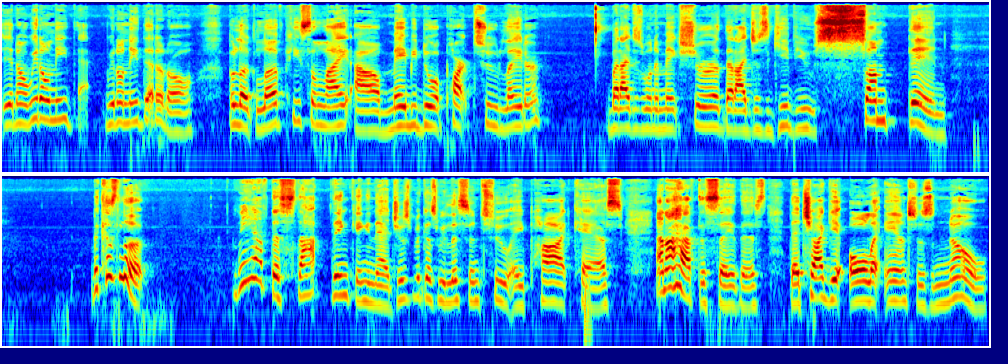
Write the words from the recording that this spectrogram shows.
you know, we don't need that. We don't need that at all. But look, love, peace, and light. I'll maybe do a part two later. But I just want to make sure that I just give you something. Because look, we have to stop thinking that just because we listen to a podcast, and I have to say this, that y'all get all the answers. No,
